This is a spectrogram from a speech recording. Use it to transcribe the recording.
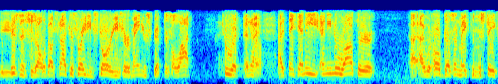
geez. business is all about. It's not just writing stories or a manuscript. There's a lot to it, and Yeah. I I think any any new author I, I would hope doesn't make the mistakes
